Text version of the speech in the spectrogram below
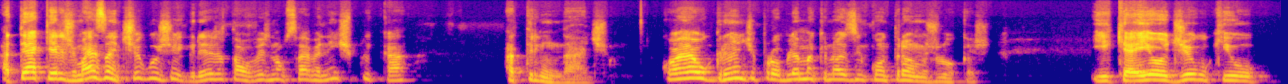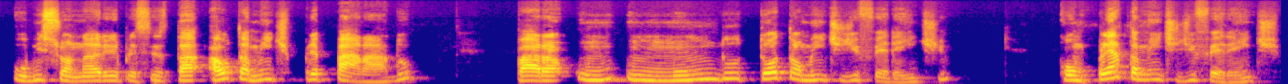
Até aqueles mais antigos de igreja talvez não saibam nem explicar a trindade. Qual é o grande problema que nós encontramos, Lucas? E que aí eu digo que o, o missionário ele precisa estar altamente preparado para um, um mundo totalmente diferente, completamente diferente,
